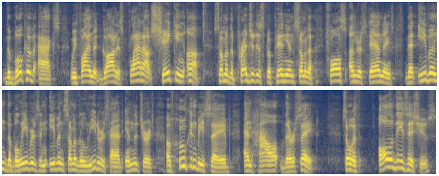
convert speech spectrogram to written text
the book of Acts, we find that God is flat out shaking up some of the prejudiced opinions, some of the false understandings that even the believers and even some of the leaders had in the church of who can be saved and how they're saved. So, with all of these issues,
